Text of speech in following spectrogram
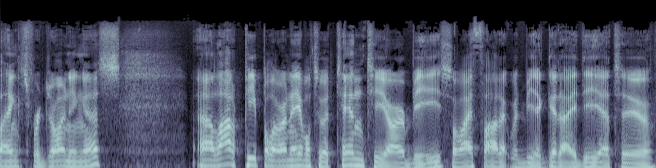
Thanks for joining us. A lot of people are unable to attend TRB, so I thought it would be a good idea to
